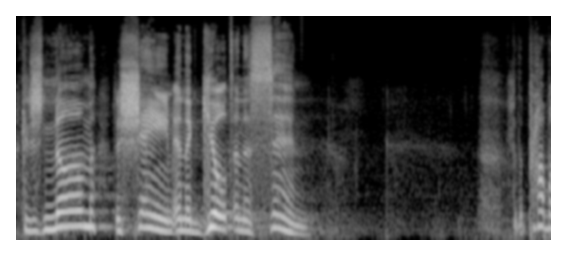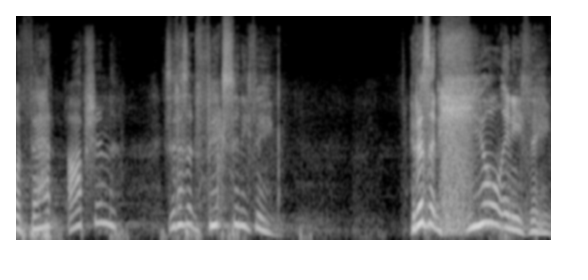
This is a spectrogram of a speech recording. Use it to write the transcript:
I can just numb the shame and the guilt and the sin. But the problem with that option is it doesn't fix anything, it doesn't heal anything.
